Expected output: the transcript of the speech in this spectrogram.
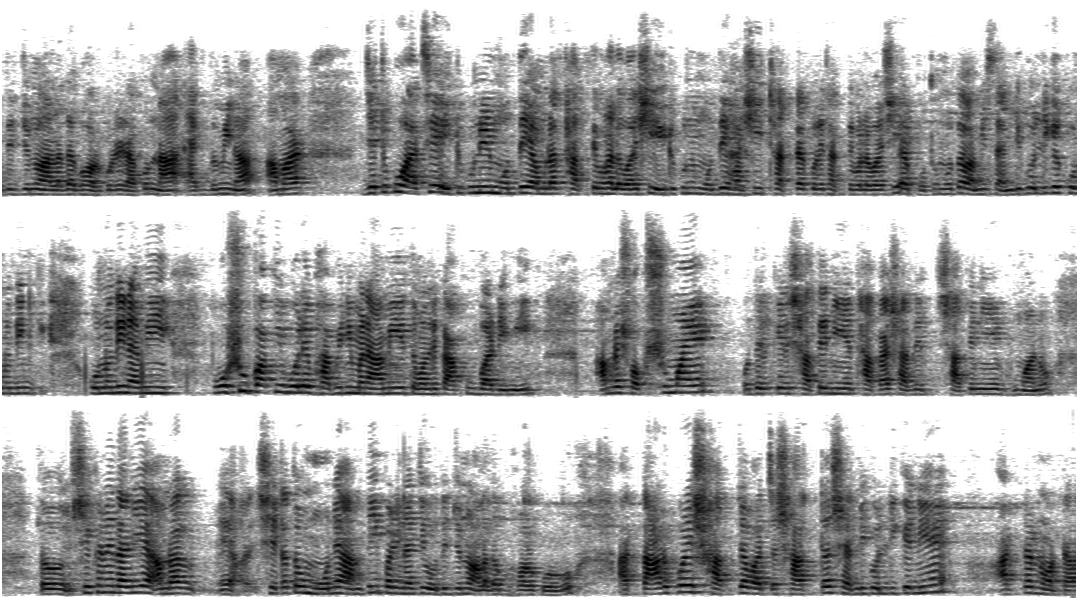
ওদের জন্য আলাদা ঘর করে রাখো। না, একদমই না। আমার যেটুকু আছে, এইটুকুনির মধ্যেই আমরা থাকতে ভালোবাসি, এইটুকুনির মধ্যে হাসি ঠাট্টা করে থাকতে ভালোবাসি। আর প্রথমত আমি স্যান্ডি গোল্ডিকে কোনো দিন কোনো দিন আমি পশু পাখি বলে ভাবিনি মানে আমি তোমাদের কাকু বা রিমি আমরা সবসময় ওদেরকে সাথে নিয়ে থাকা, সাথে সাথে নিয়ে ঘুমানো। তো সেখানে দাঁড়িয়ে আমরা, সেটা তো মনে আনতেই পারি না যে ওদের জন্য আলাদা ঘর করব। আর তারপরে সাতটা বাচ্চা সাতটা স্যান্ডি গোল্ডিকে নিয়ে আটটা নটা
